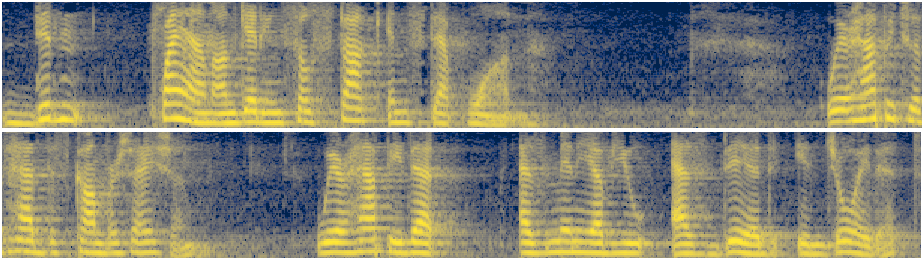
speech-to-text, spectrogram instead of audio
didn't plan on getting so stuck in step one. We're happy to have had this conversation. We're happy that as many of you as did enjoyed it.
